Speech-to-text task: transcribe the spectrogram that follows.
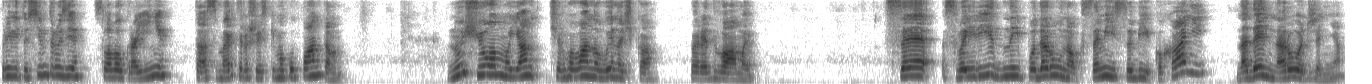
Привіт усім, друзі! Слава Україні та смерть російським окупантам. Ну що, моя чергова новиночка перед вами. Це своєрідний подарунок самій собі коханій на день народження.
